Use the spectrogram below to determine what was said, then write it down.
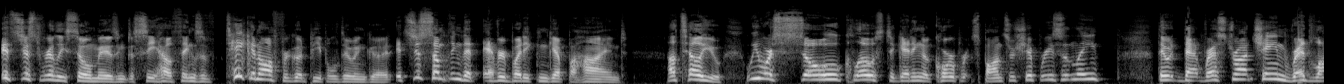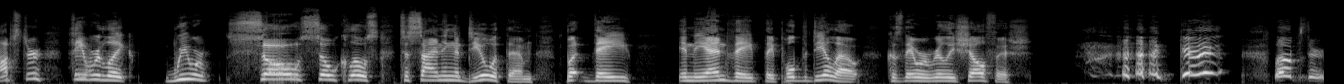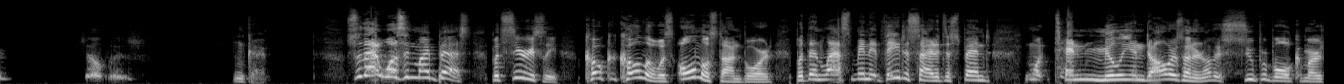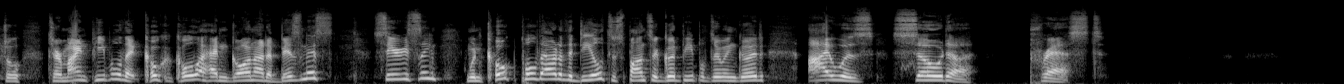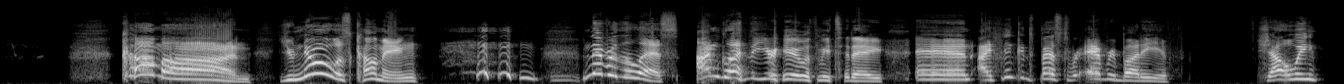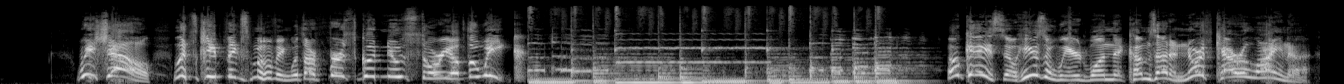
It's just really so amazing to see how things have taken off for good people doing good. It's just something that everybody can get behind. I'll tell you, we were so close to getting a corporate sponsorship recently. They, that restaurant chain, Red Lobster, they were like, we were so, so close to signing a deal with them, but they, in the end, they, they pulled the deal out because they were really shellfish. Get it? Lobster. Shellfish. Okay. So that wasn't my best. But seriously, Coca Cola was almost on board, but then last minute they decided to spend, what, $10 million on another Super Bowl commercial to remind people that Coca Cola hadn't gone out of business? Seriously, when Coke pulled out of the deal to sponsor Good People Doing Good, I was soda pressed. Come on! You knew it was coming! Nevertheless, I'm glad that you're here with me today, and I think it's best for everybody if. Shall we? We shall! Let's keep things moving with our first good news story of the week! Okay, so here's a weird one that comes out of North Carolina.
